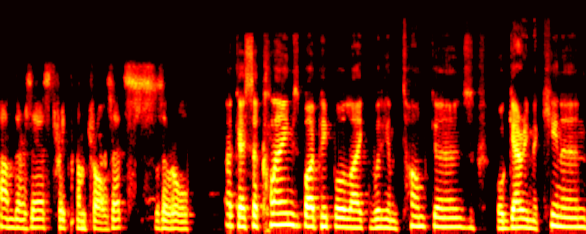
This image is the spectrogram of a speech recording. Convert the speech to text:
under their strict control. That's the rule. Okay, so claims by people like William Tompkins or Gary McKinnon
